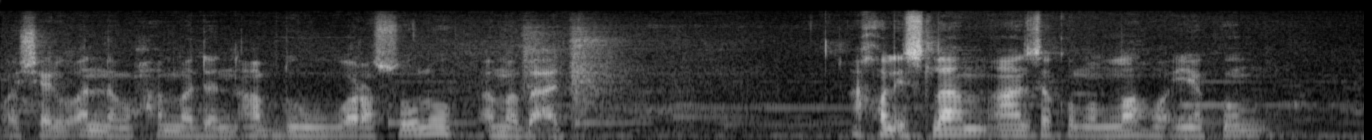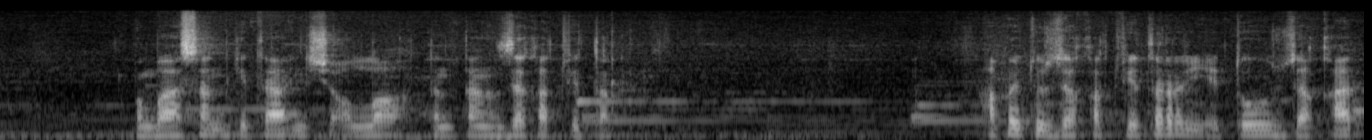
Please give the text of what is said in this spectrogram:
wa asyhadu anna Muhammadan abduhu wa rasuluh amma ba'd Akhul Islam azakumullah wa iyyakum Pembahasan kita insyaallah tentang zakat fitr Apa itu zakat fitr? Yaitu zakat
